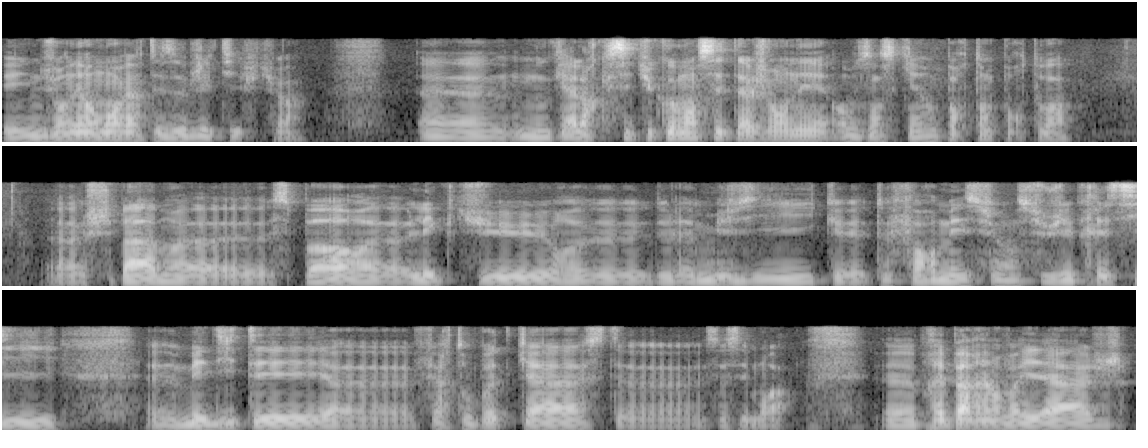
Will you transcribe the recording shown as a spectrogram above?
et une journée en moins vers tes objectifs, tu vois. Alors que si tu commençais ta journée en faisant ce qui est important pour toi, euh, je sais pas moi, euh, sport, euh, lecture, euh, de la musique, te former sur un sujet précis, méditer, faire ton podcast, ça c'est moi, préparer un voyage,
